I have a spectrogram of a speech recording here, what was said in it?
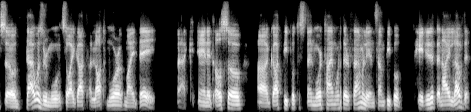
so that was removed. So I got a lot more of my day back, and it also uh, got people to spend more time with their family. And some people hated it, and I loved it.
